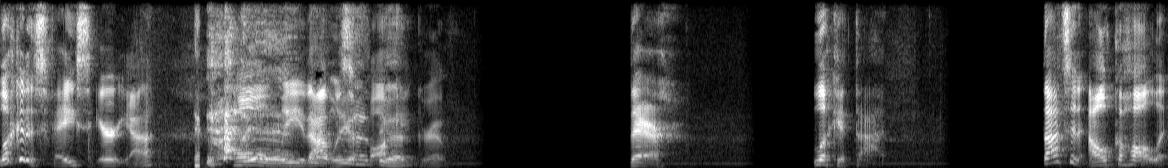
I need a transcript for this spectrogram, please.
Look at his face here, yeah. Holy, that was Yeah, fucking yeah. grim. There. Look at that. That's an alcoholic.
